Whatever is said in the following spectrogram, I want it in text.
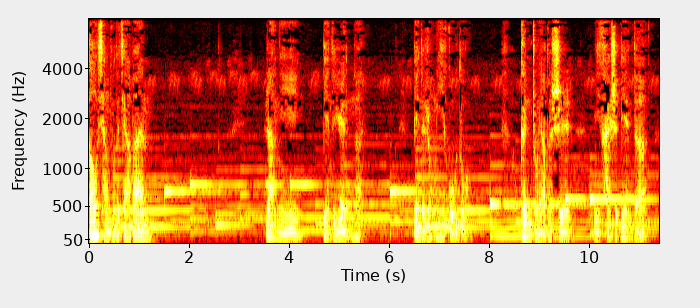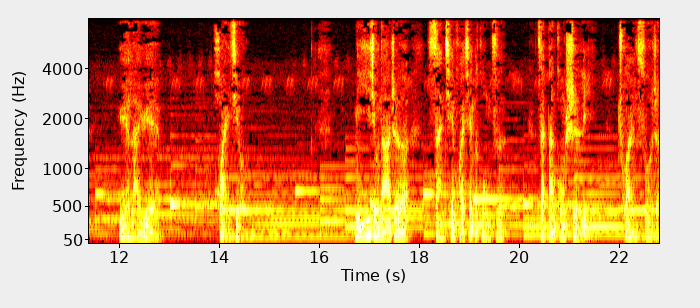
高强度的加班让你变得圆润，变得容易孤独。更重要的是，你开始变得越来越怀旧。你依旧拿着三千块钱的工资。在办公室里穿梭着，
